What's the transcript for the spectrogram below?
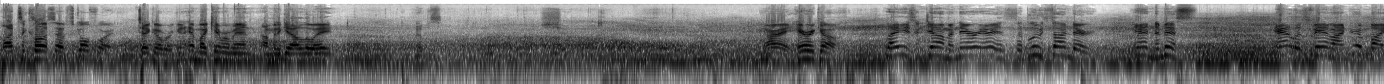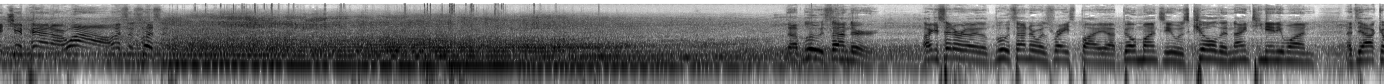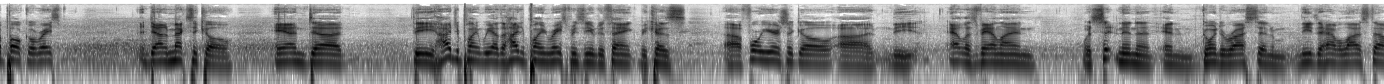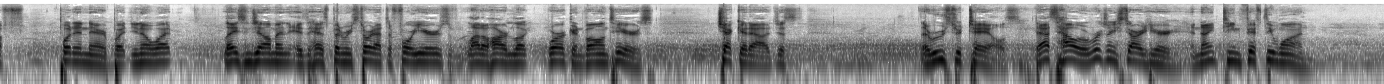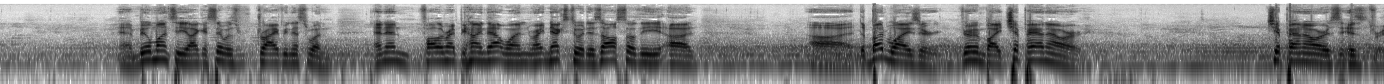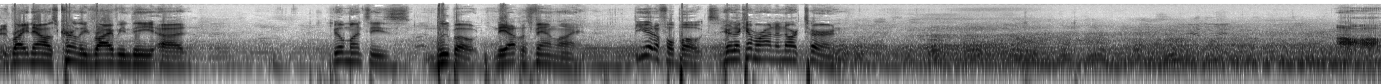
Lots of close-ups. Go for it. Take over. Gonna hit my cameraman. I'm gonna get out of the way. Oops. All right, here we go. Ladies and gentlemen, there is the Blue Thunder and the Miss Atlas van line driven by Chip Hanauer. Wow, let's just listen. The Blue Thunder. Like I said earlier, the Blue Thunder was raced by uh, Bill Muncey, who was killed in 1981 at the Acapulco race down in Mexico. And uh, the hydroplane, we have the Hydroplane Race Museum to thank because uh, four years ago, uh, the Atlas van line was sitting in a, and going to rust and needed to have a lot of stuff put in there. But you know what? Ladies and gentlemen, it has been restored after four years, of a lot of hard luck, work and volunteers. Check it out. Just the Rooster Tails. That's how it originally started here in 1951. And Bill Muncey, like I said, was driving this one. And then following right behind that one, right next to it, is also the uh, uh, the Budweiser, driven by Chip Hanauer. Chip Hanauer is, is right now is currently driving the uh, Bill Muncey's blue boat, the Atlas Van Line. Beautiful boats. Here they come around the north turn. Oh.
